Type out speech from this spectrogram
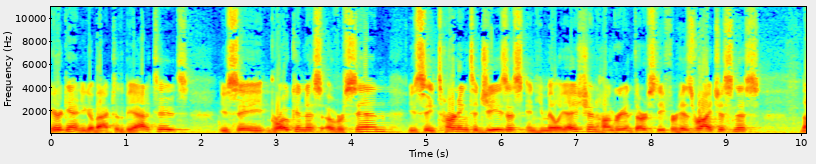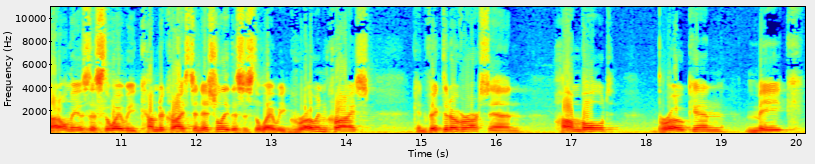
here again, you go back to the Beatitudes. You see brokenness over sin. You see turning to Jesus in humiliation, hungry and thirsty for his righteousness. Not only is this the way we come to Christ initially, this is the way we grow in Christ, convicted over our sin, humbled, broken, meek,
